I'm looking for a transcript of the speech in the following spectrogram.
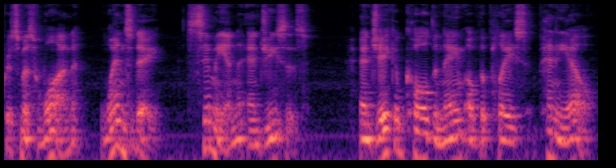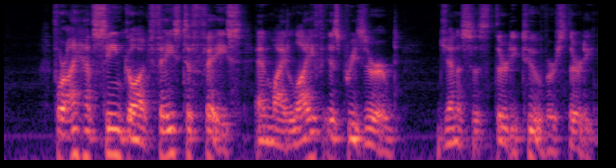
Christmas 1, Wednesday, Simeon and Jesus. And Jacob called the name of the place Peniel. For I have seen God face to face, and my life is preserved. Genesis 32, verse 30.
